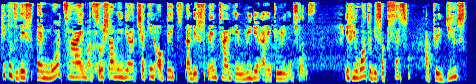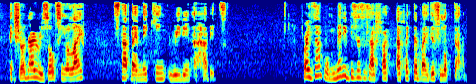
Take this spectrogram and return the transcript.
People today spend more time on social media checking updates than they spend time in reading and improving themselves. If you want to be successful and produce extraordinary results in your life, start by making reading a habit. For example, many businesses are affected by this lockdown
